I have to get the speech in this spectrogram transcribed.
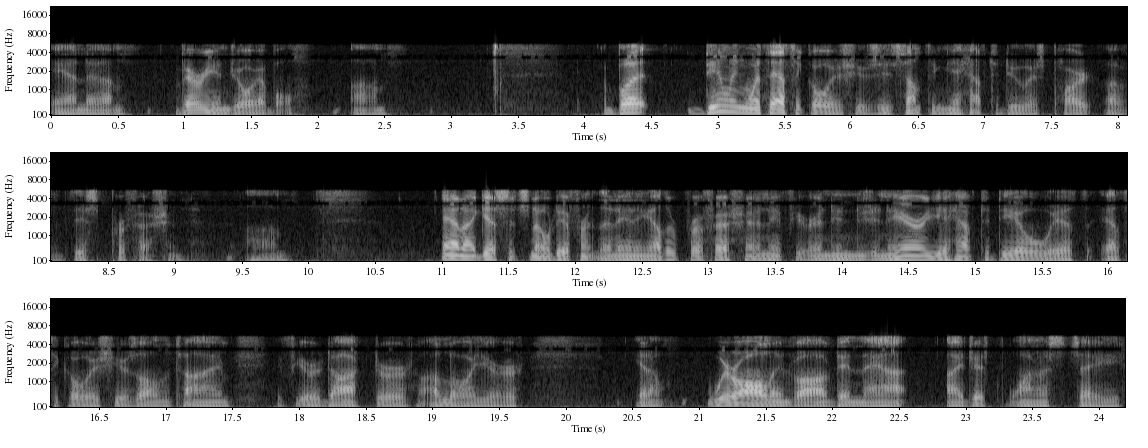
and um, very enjoyable. Um, but dealing with ethical issues is something you have to do as part of this profession. Um, and I guess it's no different than any other profession. If you're an engineer, you have to deal with ethical issues all the time. If you're a doctor, a lawyer, you know, we're all involved in that. I just want to say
